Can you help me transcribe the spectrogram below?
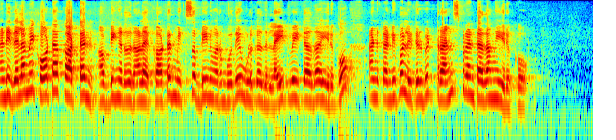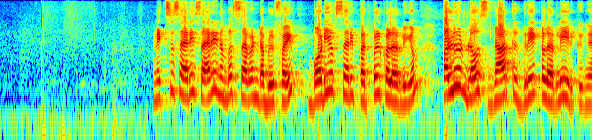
அண்ட் இது எல்லாமே கோட்டா காட்டன் அப்படிங்கிறதுனால காட்டன் மிக்ஸ் அப்படின்னு வரும்போதே உங்களுக்கு அது லைட் வெயிட்டாக தான் இருக்கும். அண்ட் கண்டிப்பாக லிட்டில் பிட் ட்ரான்ஸ்பரண்ட்டாக தாங்க இருக்கும். Next sari sari number seven double five body of sari purple கலர்லேயும் பல்லுவன் ப்ளவுஸ் டார்க் கிரே கலர்லேயும் இருக்குங்க.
